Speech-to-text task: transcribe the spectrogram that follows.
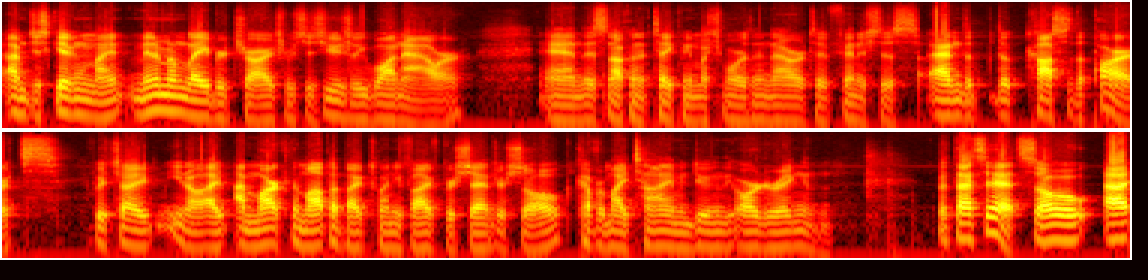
I'm just giving my minimum labor charge, which is usually one hour, and it's not going to take me much more than an hour to finish this. And the, the cost of the parts, which I, you know, I, I mark them up about 25% or so, cover my time in doing the ordering and but that's it. So uh,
